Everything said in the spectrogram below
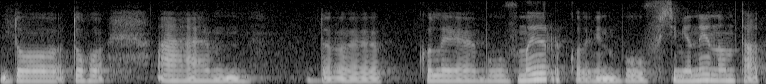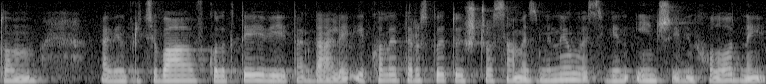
до того. е, до, коли був мир, коли він був сім'янином, татом, він працював в колективі і так далі. І коли ти розпитуєш, що саме змінилось, він інший, він холодний,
